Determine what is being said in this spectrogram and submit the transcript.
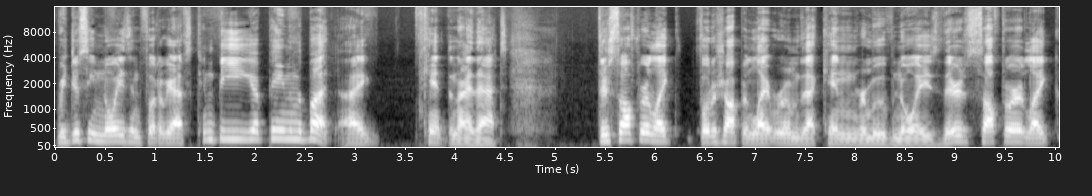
reducing noise in photographs can be a pain in the butt. I can't deny that. There's software like Photoshop and Lightroom that can remove noise. There's software like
